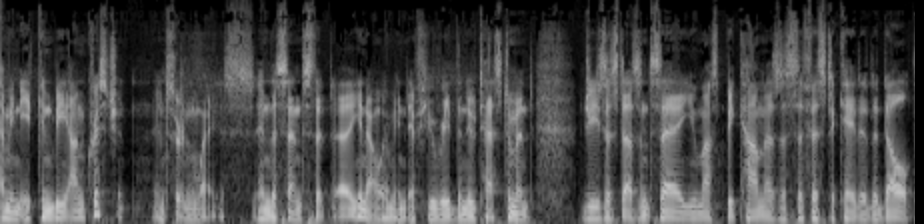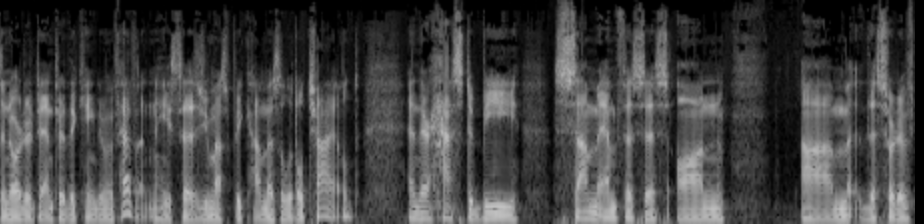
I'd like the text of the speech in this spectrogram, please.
I mean, it can be unchristian in certain ways, in the sense that uh, you know, I mean, if you read the New Testament Jesus doesn't say you must become as a sophisticated adult in order to enter the kingdom of heaven. He says you must become as a little child. And there has to be some emphasis on um, the sort of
